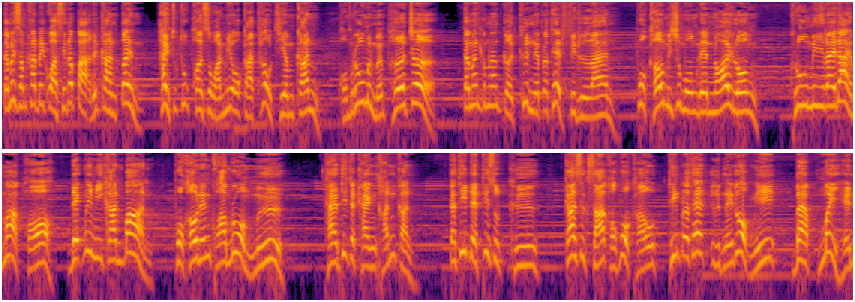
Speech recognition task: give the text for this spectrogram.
แต่ไม่สำคัญไปกว่าศิลปะหรือการเต้น ให้ทุกๆ พรสวรรค์มีโอกาสเท่าเทียมกัน ผมรู้มันเหมือนเพอร์เจอร์แต่มันกำลังเกิดขึ้นในประเทศฟินแลนด์ พวกเขามีชั่วโมงเรียนน้อยลง ครูมีรายได้มากพอ เด็กไม่มีการบ้าน พวกเขาเน้นความร่วมมือ แทนที่จะแข่งขันกัน แต่ที่เด็ดที่สุดคือ การศึกษาของพวกเขาทิ้งประเทศอื่นในโลกนี้ แบบไม่เห็น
